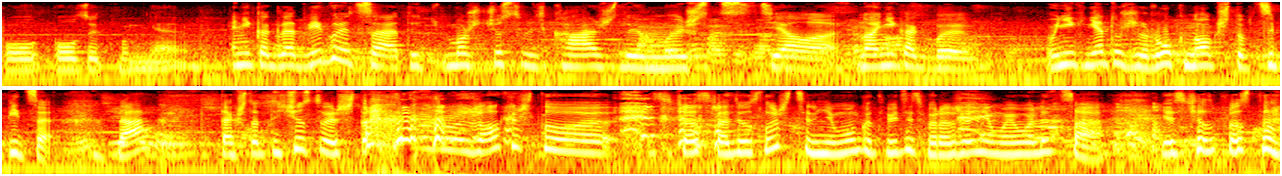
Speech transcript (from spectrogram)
пол ползают по мне. Они когда двигаются, ты можешь чувствовать каждую мышцу тела, но они как бы у них нет уже рук, ног, чтобы цепиться, да? Так что ты чувствуешь, что... Жалко, что сейчас радиослушатели не могут видеть выражение моего лица. Я сейчас просто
